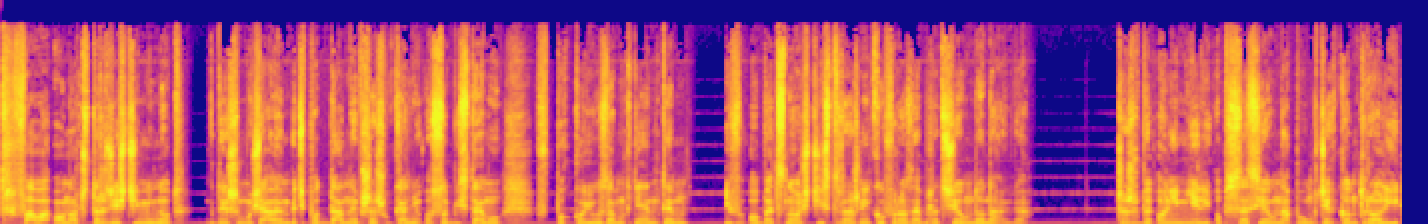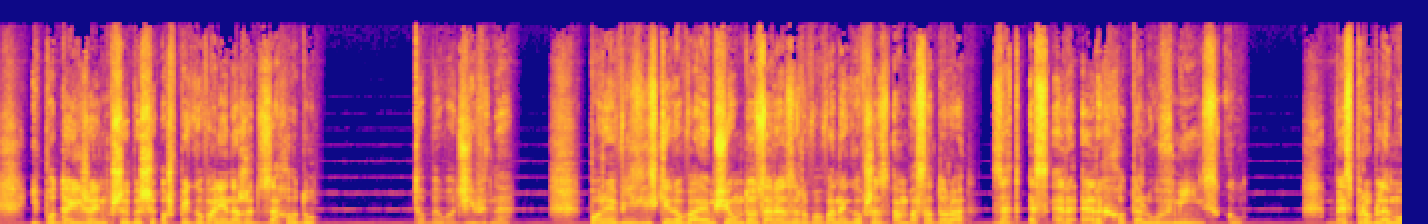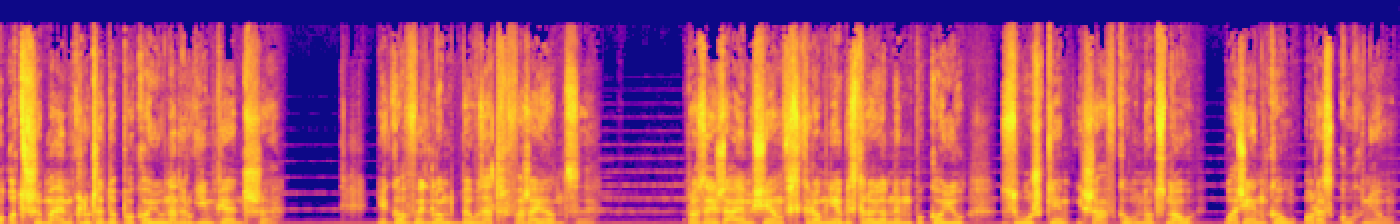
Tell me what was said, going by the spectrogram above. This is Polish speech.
Trwała ona 40 minut, gdyż musiałem być poddany przeszukaniu osobistemu w pokoju zamkniętym i w obecności strażników rozebrać się do naga. Czyżby oni mieli obsesję na punkcie kontroli i podejrzeń przybyszy o szpiegowanie na rzecz Zachodu? To było dziwne. Po rewizji skierowałem się do zarezerwowanego przez ambasadora ZSRR hotelu w Mińsku. Bez problemu otrzymałem klucze do pokoju na drugim piętrze. Jego wygląd był zatrważający. Rozejrzałem się w skromnie wystrojonym pokoju z łóżkiem i szafką nocną, łazienką oraz kuchnią.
